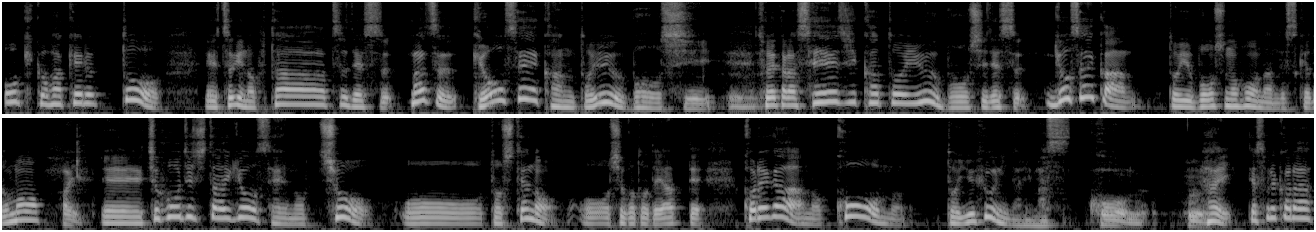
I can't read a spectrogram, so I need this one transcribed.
大きく分けると、え次の2つです。まず行政官という帽子、うん、それから政治家という帽子です。行政官という帽子の方なんですけども、はい、えー、地方自治体行政の長としての仕事であってこれがあの公務というふうになります。公務うん、はい、でそれから、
